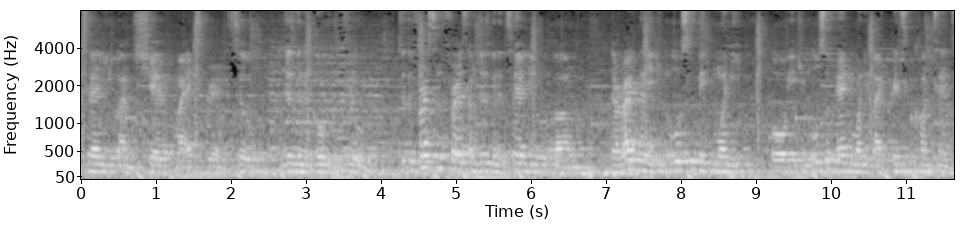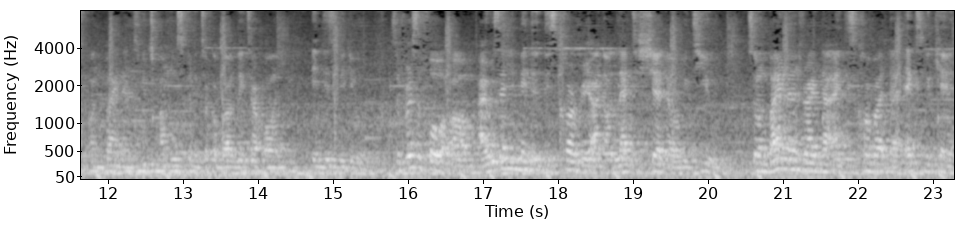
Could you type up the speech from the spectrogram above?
tell you and share my experience. So I'm just gonna go with the flow. So the first thing first, I'm just gonna tell you um, that right now you can also make money or you can also earn money by creating content on Binance, which I'm also gonna talk about later on in this video. So first of all, um, I recently made a discovery and I would like to share that with you. So on Binance right now, I discovered that X mucaN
